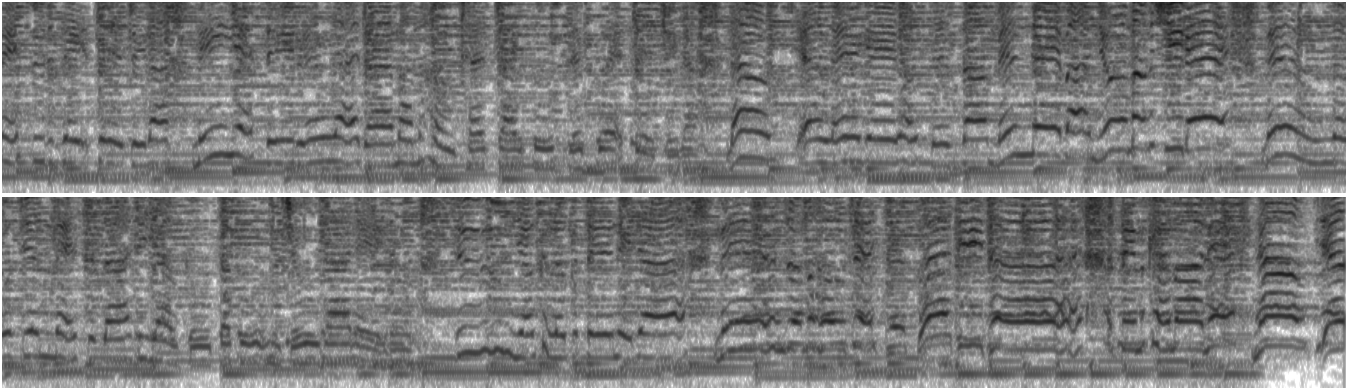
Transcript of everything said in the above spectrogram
မယ်စုတစိတ်အသက်တွေလားမင်းရဲ့တေတွင်လာတာမှမဟုတ်ထက်တိုက်ဖို့စစ်ပွဲအသက်တွေလားနောက်ရလဲခဲ့တော့စစ်သားမင်းနဲ့ပါညမမရှိတဲ့မင်းလို့ပြင်းမဲ့စတားတယောက်ကိုတပူမချိုးစားနဲ့တော့စူး မြောက်ခလုတ်ကတဲ့နေတာမင်းတို့မဟုတ်တဲ့စပတီတာအသိမခံပါနဲ့နောက်ပြန်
